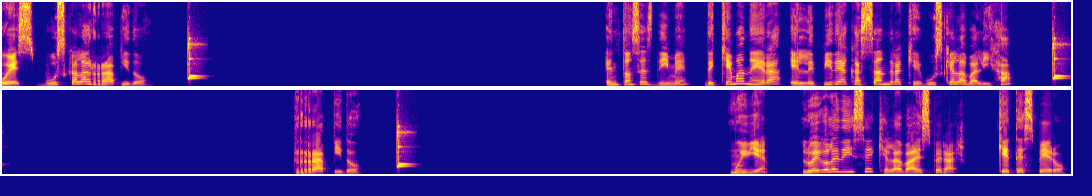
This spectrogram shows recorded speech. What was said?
Pues búscala rápido. Entonces dime, ¿de qué manera él le pide a Cassandra que busque la valija? Rápido. Muy bien. Luego le dice que la va a esperar. ¿Qué te espero?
